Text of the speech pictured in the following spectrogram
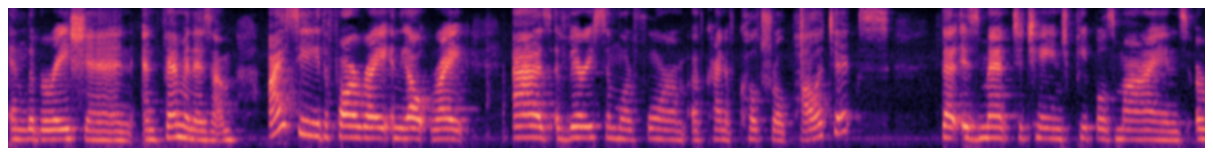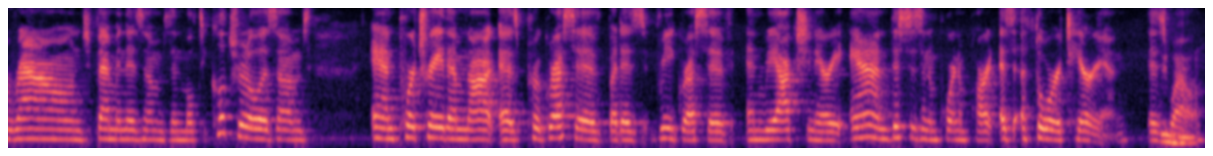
and liberation and feminism. I see the far right and the alt right as a very similar form of kind of cultural politics that is meant to change people's minds around feminisms and multiculturalisms and portray them not as progressive, but as regressive and reactionary. And this is an important part as authoritarian as mm-hmm. well.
